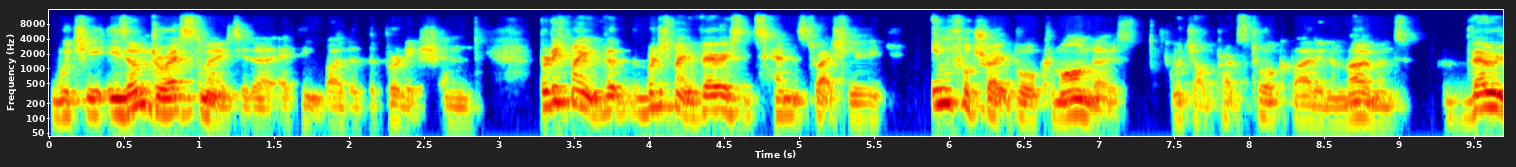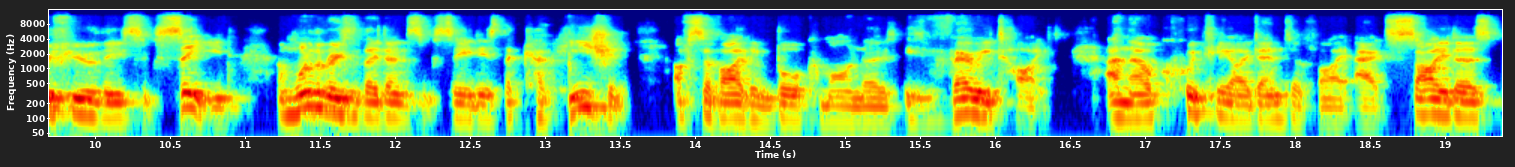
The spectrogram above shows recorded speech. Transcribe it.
which is underestimated, I think, by the, the British. And British make the British make various attempts to actually infiltrate Boer commandos, which I'll perhaps talk about in a moment, very few of these succeed. And one of the reasons they don't succeed is the cohesion of surviving Boer commandos is very tight, and they'll quickly identify outsiders.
